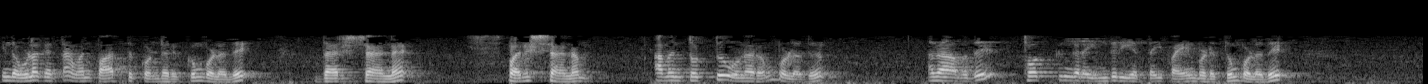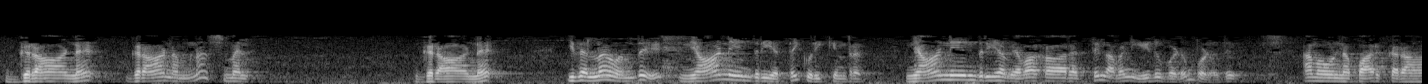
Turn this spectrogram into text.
இந்த உலகத்தை அவன் பார்த்து கொண்டிருக்கும் பொழுது தர்ஷன ஸ்பர்ஷனம் அவன் தொட்டு உணரும் பொழுது அதாவது தொக்குங்கிற இந்திரியத்தை பயன்படுத்தும் பொழுது கிராண கிராணம்னா ஸ்மெல் கிராண. இதெல்லாம் வந்து ஞானேந்திரியத்தை குறிக்கின்றது. ஞானேந்திரிய விவகாரத்தில் அவன் ஈடுபடும் பொழுது அவன் உன்னை பார்க்கறான்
